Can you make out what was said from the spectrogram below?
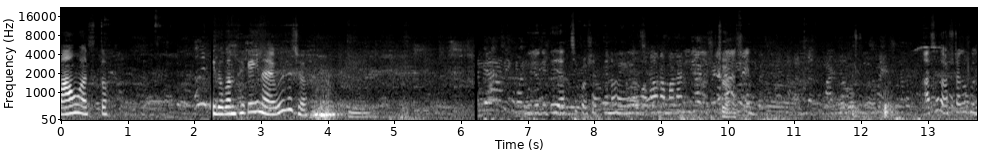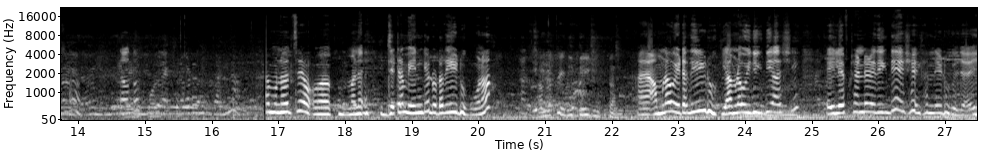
মাও আসতো। এই দোকান থেকেই নেয় বুঝেছ? পুজো দিতে যাচ্ছি প্রসাদ কেনা হয়ে গেছে? আচ্ছা দশ টাকা খুচরো দাও তো। মনে হচ্ছে মানে যেটা মেন গেট ওটা দিয়েই ঢুকবো না? আমরা তো এদিক দিয়েই ঢুকতাম। হ্যাঁ আমরাও এটা দিয়েই ঢুকি। আমরা ওই দিক দিয়ে আসি এই লেফট হ্যান্ডের এদিক দিয়ে এসে এখান দিয়ে ঢুকে যাই।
